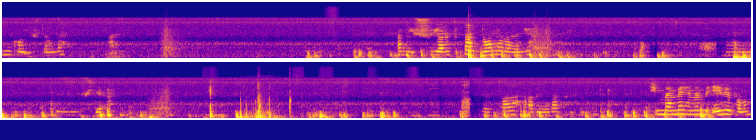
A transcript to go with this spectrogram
Bunu koy 3 tane. Abi şu yaratıklar doğmadan önce Hmm, işte. Evet, ta abi neden kırdın? Şimdi ben bir hemen bir ev yapalım.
